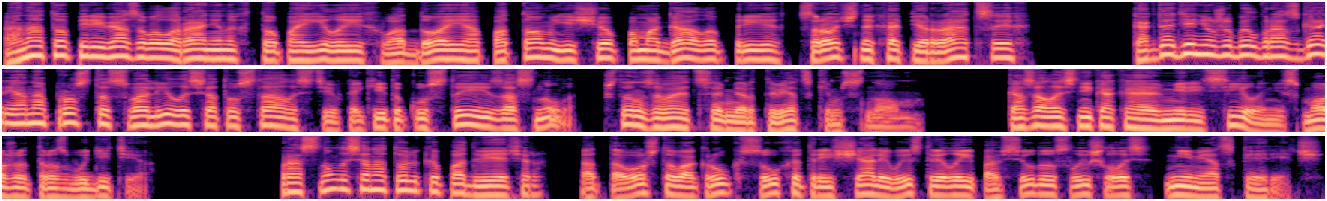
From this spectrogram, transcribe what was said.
Она то перевязывала раненых, то поила их водой, а потом еще помогала при срочных операциях когда день уже был в разгаре, она просто свалилась от усталости в какие-то кусты и заснула, что называется мертвецким сном. Казалось, никакая в мире сила не сможет разбудить ее. Проснулась она только под вечер от того, что вокруг сухо трещали выстрелы и повсюду слышалась немецкая речь.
